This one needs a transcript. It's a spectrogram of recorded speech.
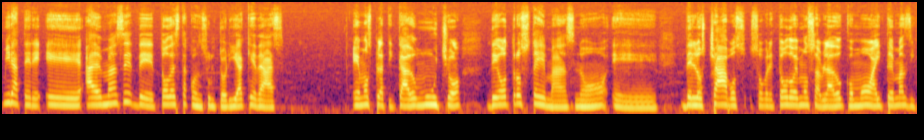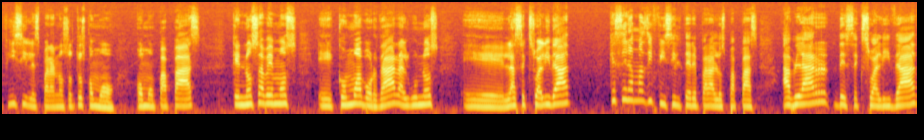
mira, Tere, eh, además de, de toda esta consultoría que das, hemos platicado mucho de otros temas, ¿no? Eh, de los chavos, sobre todo hemos hablado cómo hay temas difíciles para nosotros como, como papás, que no sabemos eh, cómo abordar algunos eh, la sexualidad. ¿Qué será más difícil, Tere, para los papás? Hablar de sexualidad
